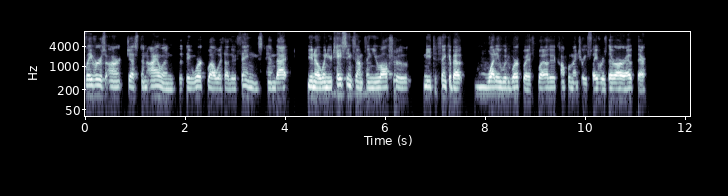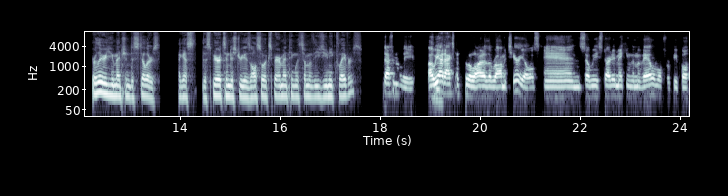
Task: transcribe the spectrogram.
Flavors aren't just an island, that they work well with other things. And that, you know, when you're tasting something, you also need to think about what it would work with, what other complementary flavors there are out there. Earlier, you mentioned distillers. I guess the spirits industry is also experimenting with some of these unique flavors. Definitely. Uh, we hmm. had access to a lot of the raw materials, and so we started making them available for people,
